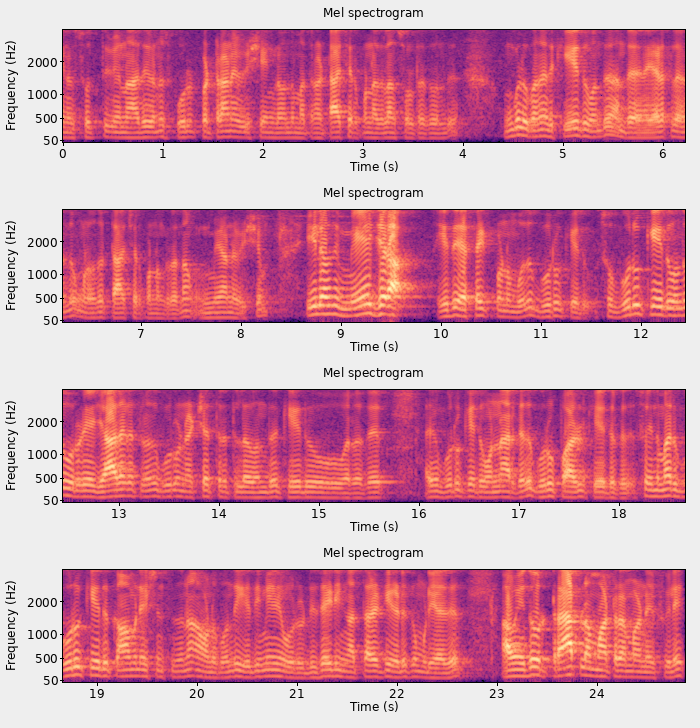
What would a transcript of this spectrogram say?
எனக்கு சொத்து வேணும் அது வேணும் பொருட்பற்றான விஷயங்களை வந்து மற்றவனை டார்ச்சர் பண்ணதெல்லாம் சொல்கிறது வந்து உங்களுக்கு வந்து அந்த கேது வந்து அந்த இடத்துல வந்து உங்களை வந்து டார்ச்சர் பண்ணுங்கிறது தான் உண்மையான விஷயம். இதில் வந்து மேஜராக எது எஃபெக்ட் பண்ணும்போது குரு கேது. ஸோ குரு கேது வந்து ஒரு ஜாதகத்தில் வந்து குரு நட்சத்திரத்தில் வந்து கேது வர்றது அது குரு கேது ஒன்றா இருக்குது குரு பார்வல் கேது இருக்குது. ஸோ இந்த மாதிரி குரு கேது காம்பினேஷன்ஸ் இருந்ததுன்னா அவனுக்கு வந்து எதுவுமே ஒரு டிசைடிங் அத்தாரிட்டி எடுக்க முடியாது. அவன் ஏதோ ஒரு ட்ராப்பில் மாற்றமான ஃபீலே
